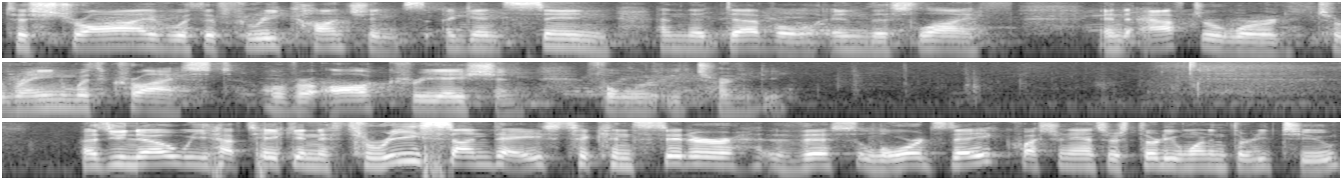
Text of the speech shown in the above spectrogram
to strive with a free conscience against sin and the devil in this life, and afterward to reign with Christ over all creation for eternity. As you know, we have taken three Sundays to consider this Lord's Day, question answers 31 and 32.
